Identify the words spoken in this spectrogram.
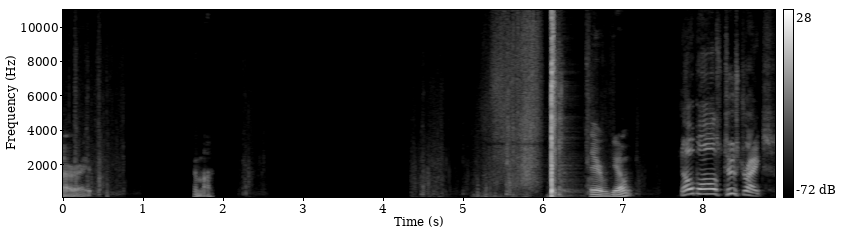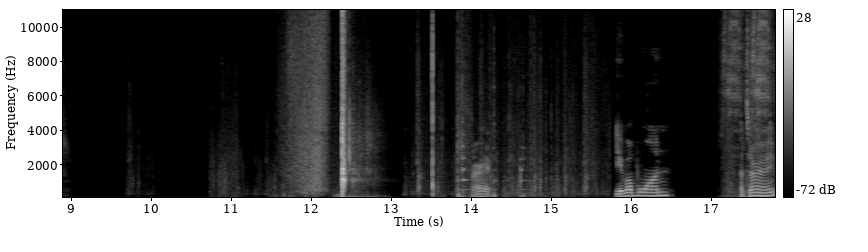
All right. Come on. There we go. No balls, two strikes. All right. Gave up one. That's all right.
